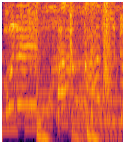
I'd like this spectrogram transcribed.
Por aí, rapado, eu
